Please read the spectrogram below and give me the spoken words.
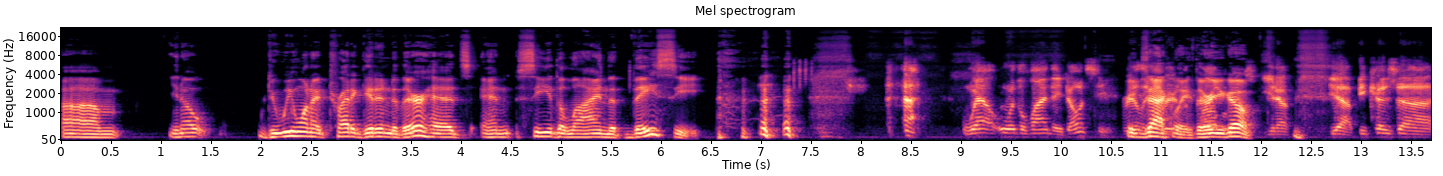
um, you know, do we want to try to get into their heads and see the line that they see? well, or the line they don't see. Really, exactly. There you go. You know, yeah, because uh,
